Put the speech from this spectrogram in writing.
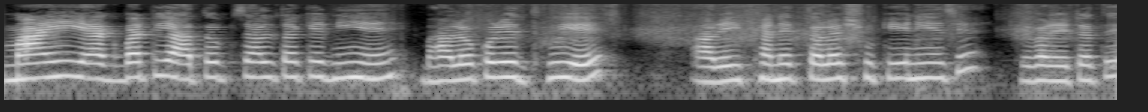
মাই এক বাটি আতপ চালটাকে নিয়ে ভালো করে ধুয়ে আর এই ফ্যানের তলায় শুকিয়ে নিয়েছে। এবার এটাতে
